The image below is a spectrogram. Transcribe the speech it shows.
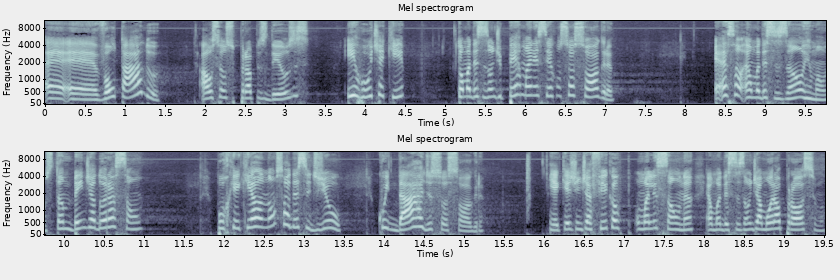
é, é, voltado aos seus próprios deuses, e Ruth aqui toma a decisão de permanecer com sua sogra. Essa é uma decisão, irmãos, também de adoração. Porque aqui ela não só decidiu cuidar de sua sogra. E aqui a gente já fica uma lição, né? É uma decisão de amor ao próximo.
